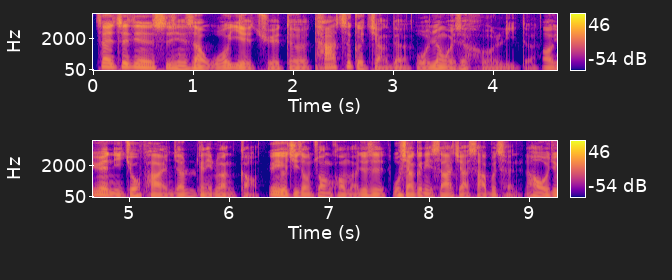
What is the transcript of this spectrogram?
在这件事情上，我也觉得他这个讲的我认为是合理的哦，因为你就怕人家跟你乱告，因为有几种状况嘛，就是我想跟你杀价杀不成，然后我就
